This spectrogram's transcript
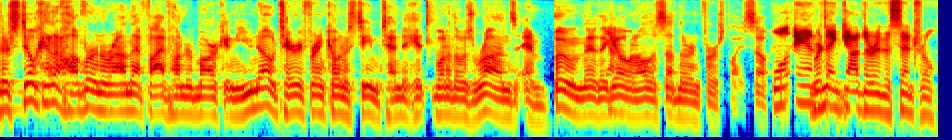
they're still kind of hovering around that 500 mark. And you know, Terry Francona's team tend to hit one of those runs, and boom, there they Yeah. go, and all of a sudden they're in first place. So Well, and We're- thank God they're in the Central.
